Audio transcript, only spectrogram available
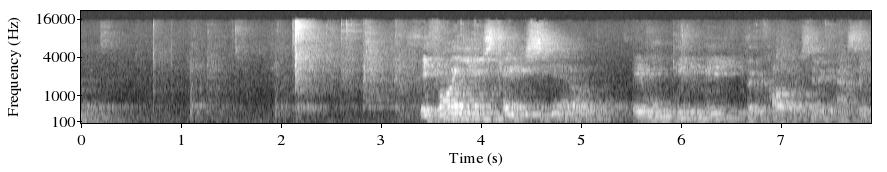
there. If I use HCl, it will give me the carboxylic acid.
